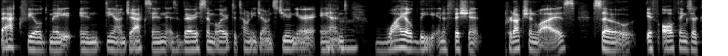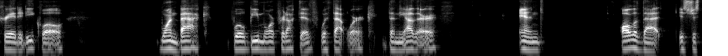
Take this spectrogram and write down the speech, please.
backfield mate in Deon Jackson is very similar to Tony Jones Jr. and uh-huh. wildly inefficient production wise. So if all things are created equal, one back will be more productive with that work than the other. And all of that is just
